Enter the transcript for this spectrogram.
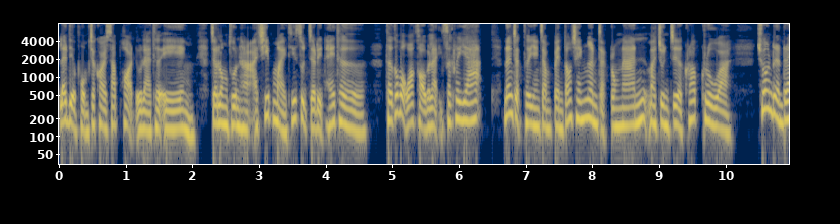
แล้วเดี๋ยวผมจะคอย support ดูแลเธอเอง จะลงทุนหาอาชีพใหม่ที่สุจริตให้เธอ เธอก็บอกว่าขอเวลาอีกสักระยะ เนื่องจากเธอยังจำเป็นต้องใช้เงินจากตรงนั้น มาจุนเจือครอบครัว ช่วงเดือนแร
